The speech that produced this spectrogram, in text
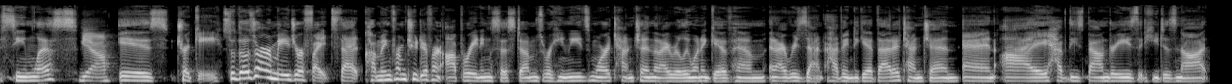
seamless Yeah. is tricky. So those are our major fights that coming from two different operating systems where he needs more attention than I really want to give him and I resent having to give that attention and I have these boundaries that he does not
